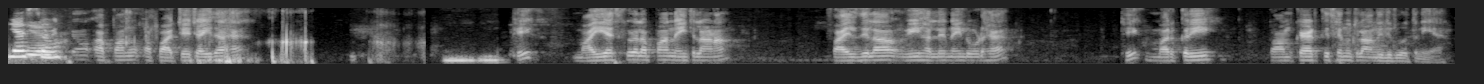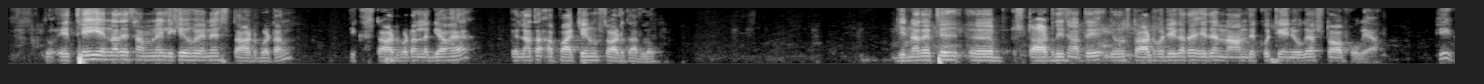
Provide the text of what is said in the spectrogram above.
Yes, sir. ਕਿਉਂ ਆਪਾਂ ਨੂੰ ਅਪਾਚੇ ਚਾਹੀਦਾ ਹੈ ਠੀਕ। MySQL ਆਪਾਂ ਨਹੀਂ ਚਲਾਣਾ ਜਿਲਾ ਵੀ ਹੱਲੇ ਨਹੀਂ ਲੋਡ ਹੈ। ਠੀਕ। ਮਰਕਰੀ Tomcat ਕਿਸੇ ਨੂੰ ਚਲਾਉਣ ਦੀ ਜ਼ਰੂਰਤ ਨਹੀਂ ਹੈ। ਤੋ ਇੱਥੇ ਹੀ ਇਹਨਾਂ ਦੇ ਸਾਹਮਣੇ ਲਿਖੇ ਹੋਏ ਨੇ ਸਟਾਰਟ ਬਟਨ। ਇੱਕ ਸਟਾਰਟ ਬਟਨ ਲੱਗਿਆ ਹੋਇਆ। ਹੈ ਪਹਿਲਾਂ ਤਾਂ ਅਪਾਚੇ ਨੂੰ ਸਟਾਰਟ ਕਰ ਲਓ। ਜਿਨ੍ਹਾਂ ਦੇ ਇੱਥੇ ਸਟਾਰਟ ਦੀ ਥਾਂ ਤੇ ਜਦੋਂ ਸਟਾਰਟ ਹੋ ਜਾਏਗਾ ਤਾਂ ਇਹਦਾ ਨਾਮ ਦੇਖੋ ਚੇਂਜ ਹੋ ਗਿਆ ਸਟਾਪ ਹੋ ਗਿਆ। ਠੀਕ?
